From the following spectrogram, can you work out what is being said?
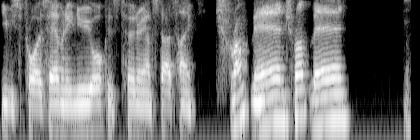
You'd be surprised how many New Yorkers turn around and start saying, Trump, man, Trump, man.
